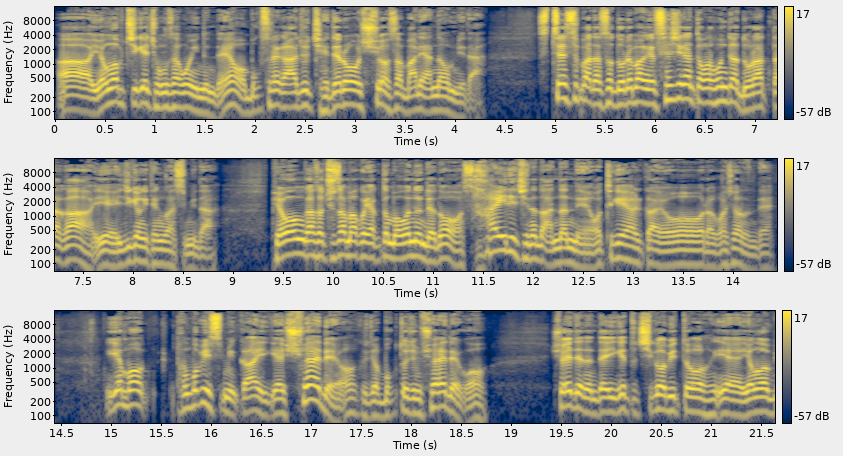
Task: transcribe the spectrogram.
아, 영업직에 종사하고 있는데요. 목소리가 아주 제대로 쉬어서 말이 안 나옵니다. 스트레스 받아서 노래방에서 3시간 동안 혼자 놀았다가, 예, 이 지경이 된 것 같습니다. 병원 가서 주사 맞고 약도 먹었는데도 4일이 지나도 안 낫네요. 어떻게 해야 할까요? 라고 하셨는데. 이게 뭐 방법이 있습니까? 이게 쉬어야 돼요. 그죠? 목도 좀 쉬어야 되고. 쉬어야 되는데 이게 또 직업이 또, 예, 영업,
